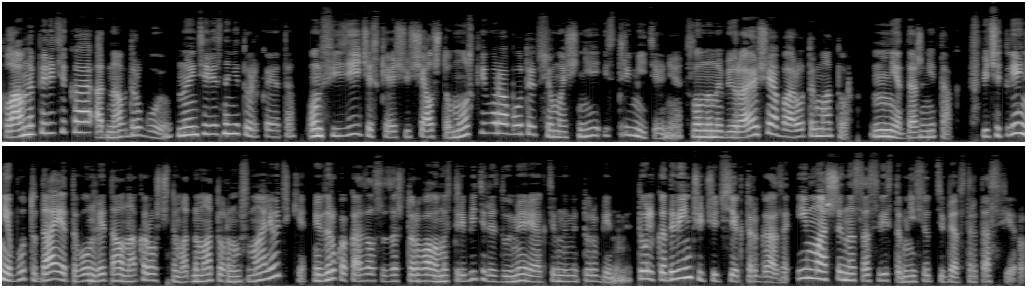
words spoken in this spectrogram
плавно перетекая одна в другую. Но интересно не только это. Он физически ощущал, что мозг его работает все мощнее и стремительнее, словно набирающий обороты мотор. Нет, даже не так. Впечатление, будто до этого он летал на крошечном одномоторном самолетике и вдруг оказался за штурвалом истребителя с двумя реактивными турбинами. Только двинь чуть-чуть сектор газа, и машина со свистом несет тебя в стратосферу.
